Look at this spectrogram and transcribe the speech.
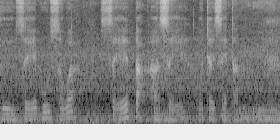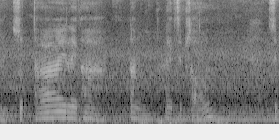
คือเสภูสวะ เสตะอาเส หัวใจเศตัน สุดท้ายเลขห้า ตั้งเลขสิบสองสิบ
